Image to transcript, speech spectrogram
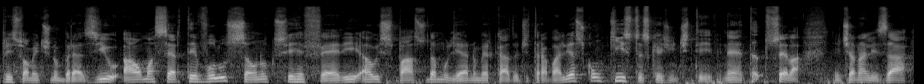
principalmente no Brasil, há uma certa evolução no que se refere ao espaço da mulher no mercado de trabalho e as conquistas que a gente teve, né? Tanto, sei lá, a gente analisar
